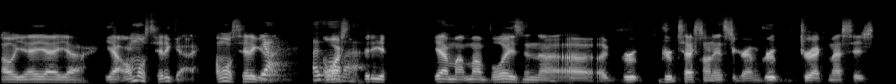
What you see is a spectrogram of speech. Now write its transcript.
Oh yeah, yeah, yeah. Yeah. Almost hit a guy. Almost hit a guy. Yeah. I, I watched that. the video. Yeah. My, my boys in a, a group, group text on Instagram, group direct message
